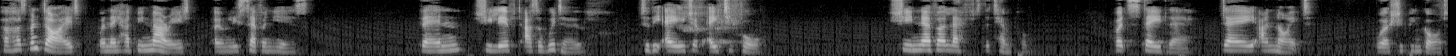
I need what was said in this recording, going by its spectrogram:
Her husband died when they had been married only seven years. Then she lived as a widow to the age of 84. She never left the temple, but stayed there day and night, worshipping God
